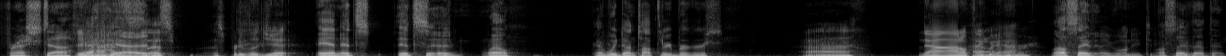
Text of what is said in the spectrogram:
Fresh stuff. Yeah. Yeah, that's, it- that's that's pretty legit." And it's it's uh, well, have we done top three burgers? Uh, No, I don't I think don't we have. remember. I'll save it. Maybe we'll need to. I'll save that then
